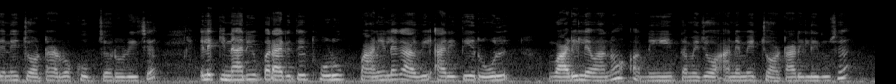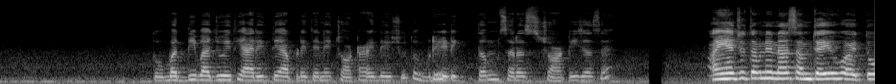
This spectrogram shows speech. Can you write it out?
તેને ચોંટાડવો ખૂબ જરૂરી છે. એટલે કિનારી ઉપર આ રીતે થોડુંક પાણી લગાવી આ રીતે રોલ વાળી લેવાનો અને તમે જો આને મેં ચોંટાડી લીધું છે. તો બધી બાજુએથી આ રીતે આપણે તેને ચોંટાડી દઈશું તો બ્રેડ એકદમ સરસ ચોંટી જશે. અહીંયા જો તમને ન સમજાયું હોય તો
